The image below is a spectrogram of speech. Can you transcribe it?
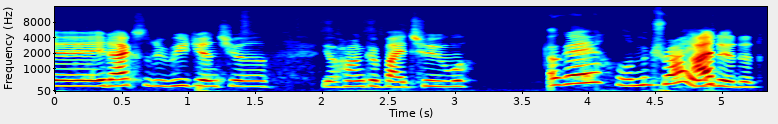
uh, it actually regens your your hunger by two. Okay, let me try it. I did it.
